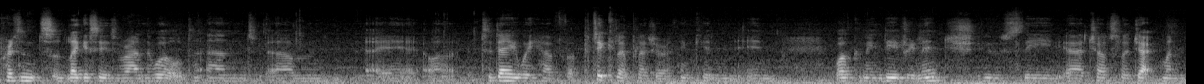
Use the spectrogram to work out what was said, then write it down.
presence and legacies around the world. And um, uh, today we have a particular pleasure, I think, in, in welcoming Deidre Lynch, who's the uh, Chancellor Jackman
